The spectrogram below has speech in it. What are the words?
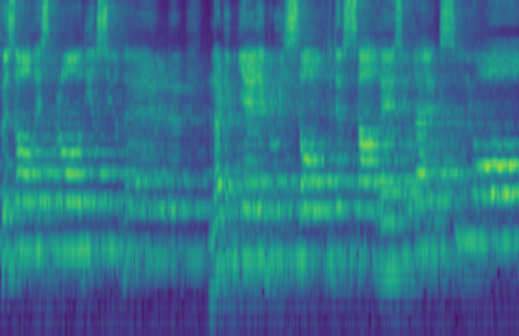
faisant resplendir sur elle la lumière éblouissante de sa résurrection.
